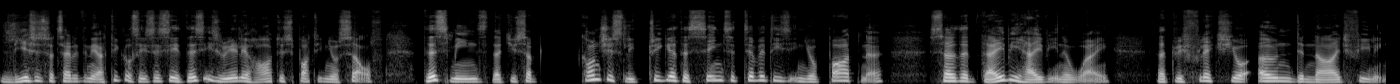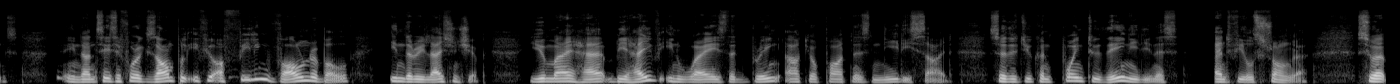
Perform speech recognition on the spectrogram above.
lees wat sy dit in die artikel sê. Sy sê this is really hard to spot in yourself. This means that you subconsciously trigger the sensitivities in your partner so that they behave in a way that reflects your own denied feelings. En dan sê sy for example, if you are feeling vulnerable in the relationship, you may have, behave in ways that bring out your partner's needy side so that you can point to their neediness and feel stronger. So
